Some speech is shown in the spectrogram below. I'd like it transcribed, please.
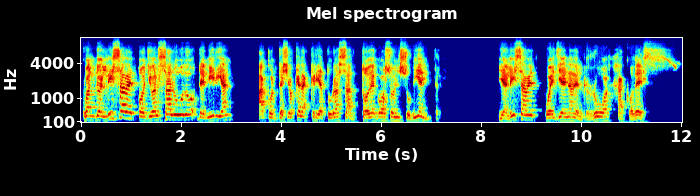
Cuando Elizabeth oyó el saludo de Miriam, aconteció que la criatura saltó de gozo en su vientre y Elizabeth fue llena del Rúa Jacodés.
